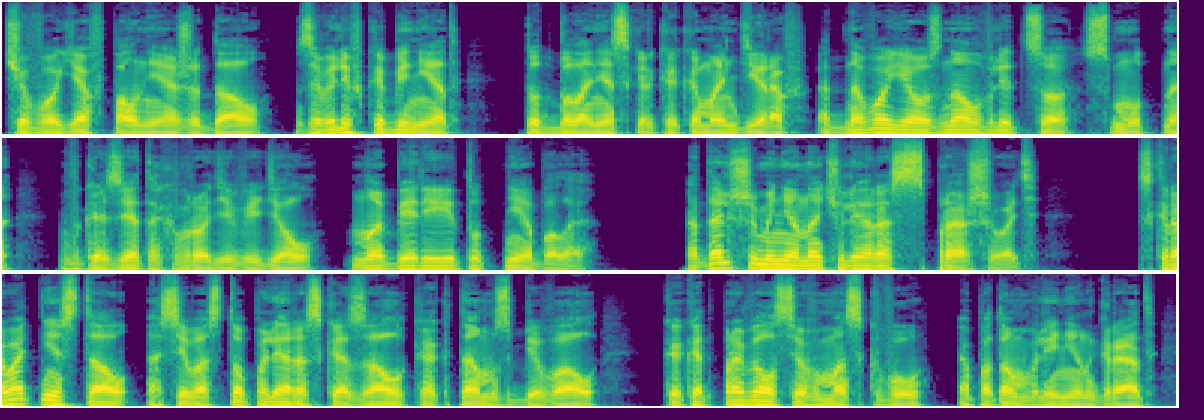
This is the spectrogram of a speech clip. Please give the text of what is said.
чего я вполне ожидал. Завели в кабинет. Тут было несколько командиров. Одного я узнал в лицо, смутно. В газетах вроде видел. Но Берии тут не было. А дальше меня начали расспрашивать. Скрывать не стал, о Севастополе рассказал, как там сбивал, как отправился в Москву, а потом в Ленинград —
